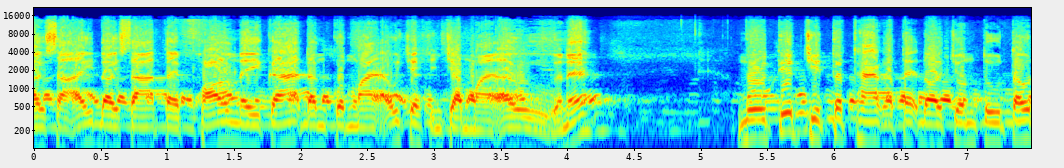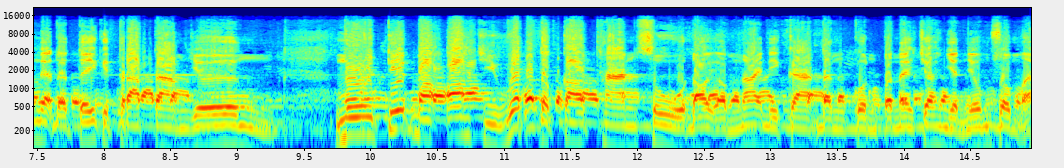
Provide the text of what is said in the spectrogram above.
ដោយសារអីដោយសារតែផលនៃការដឹងគុណម៉ែឪចេះចិញ្ចឹមម៉ែឪណាមួយទៀតជាទឹកថាកតិដល់ជនទូទៅអ្នកដតីគេត្រាប់តាមយើង មួយទៀតបើអស់ជីវិតទៅកោតឋានសួគ៌ដោយអំណាចនៃការដឹងគុណប៉ុណ្ណេះចាស់ញាតិញោមសូមអ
